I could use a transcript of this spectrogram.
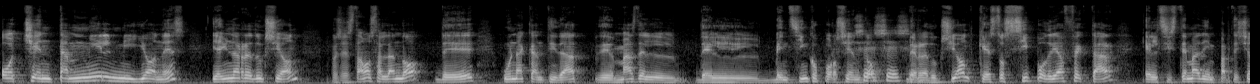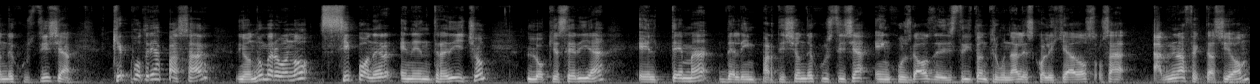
80 mil millones y hay una reducción, pues estamos hablando de una cantidad de más del, del 25% de reducción, que esto sí podría afectar el sistema de impartición de justicia. ¿Qué podría pasar? Digo, número uno, sí poner en entredicho lo que sería el tema de la impartición de justicia en juzgados de distrito, en tribunales colegiados, o sea, habría una afectación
